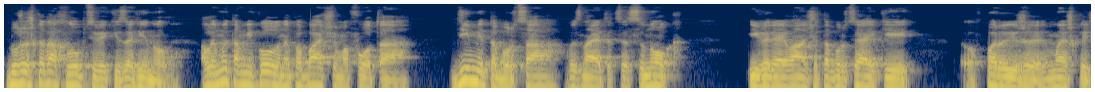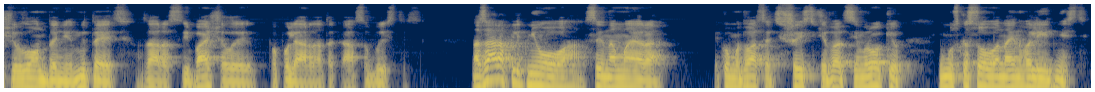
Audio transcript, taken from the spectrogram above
дуже шкода хлопців, які загинули. Але ми там ніколи не побачимо фото Дімі Табурця. Ви знаєте, це синок Ігоря Івановича Табурця, який в Парижі, мешкаючи в Лондоні, митець зараз і бачили, популярна така особистість. Назара Плітньова, сина мера, якому 26 чи 27 років, йому скасована інвалідність,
